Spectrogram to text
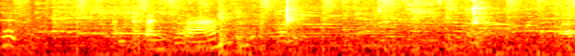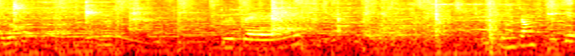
그리고 반찬 물배. 된장찌개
